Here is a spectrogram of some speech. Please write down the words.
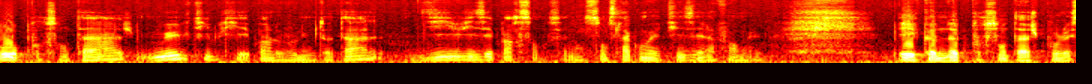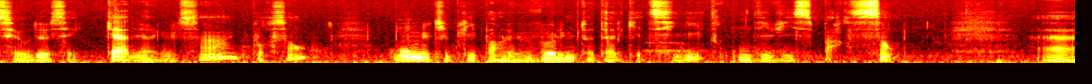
au pourcentage multiplié par le volume total divisé par 100. C'est dans ce sens-là qu'on va utiliser la formule. Et comme notre pourcentage pour le CO2, c'est 4,5%, on multiplie par le volume total qui est de 6 litres, on divise par 100. Euh,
